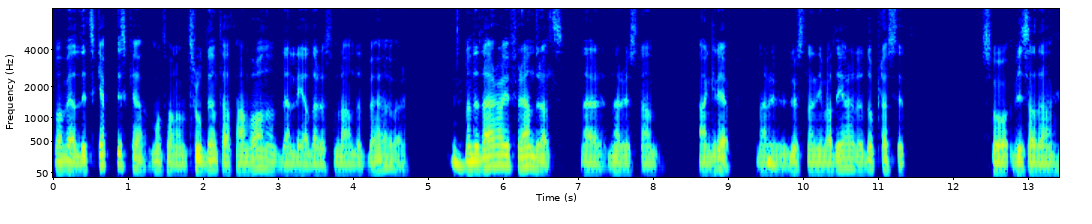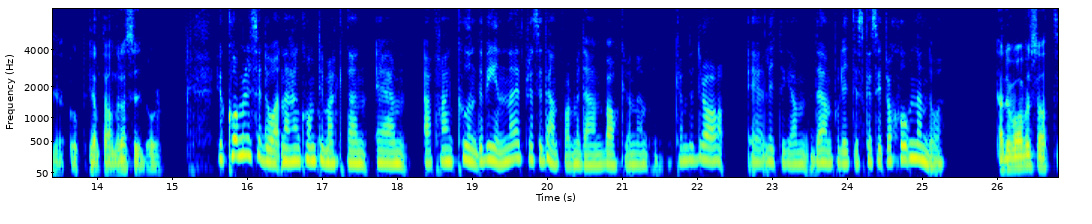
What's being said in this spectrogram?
var väldigt skeptiska mot honom, trodde inte att han var den ledare som landet behöver. Mm. Men det där har ju förändrats när, när Ryssland angrep. När mm. Ryssland invaderade, då plötsligt så visade han upp helt andra sidor. Hur kommer det sig då, när han kom till makten, eh, att han kunde vinna ett presidentval med den bakgrunden? Kan du dra eh, lite grann den politiska situationen då? Ja, det var väl så att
